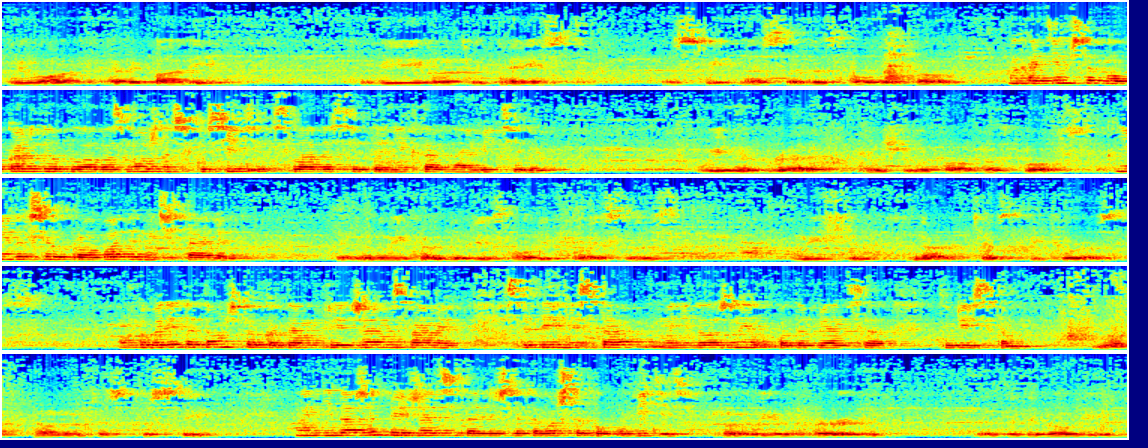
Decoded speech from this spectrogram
We want everybody to be able to taste Мы хотим, чтобы у каждого была возможность вкусить сладость этой нектарной обители. We have read in Srila Prabhupada's books В книгах Сил Прабхупады мы читали, that when we come to these holy places, we should not just be tourists, он говорит о том, что когда мы приезжаем с вами в святые места, мы не должны уподобляться туристам. not come just to see, Мы не должны приезжать сюда лишь для того, чтобы увидеть. but we have heard that the devotee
